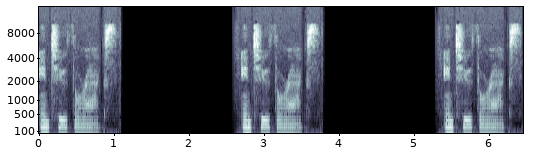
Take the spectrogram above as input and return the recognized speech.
into thorax. Into thorax. Into thorax.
